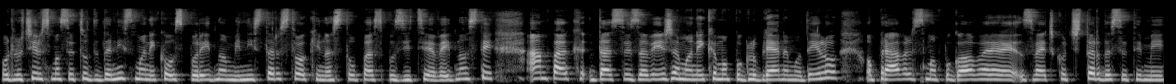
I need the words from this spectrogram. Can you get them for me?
Odločili smo se tudi, da nismo neko usporedno ministrstvo, ki nastopa z pozicije vednosti, ampak da se zavežemo nekemu poglobljenemu delu. Opravili smo pogovore z več kot 40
